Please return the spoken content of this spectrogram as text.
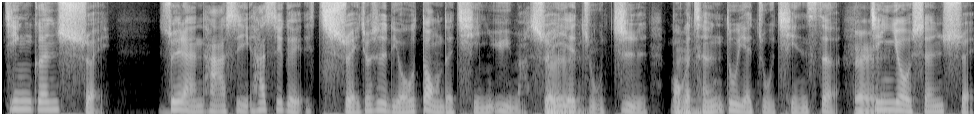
金跟水，虽然它是它是一个水，就是流动的情欲嘛，水也主智，某个程度也主情色，对，金又生水，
